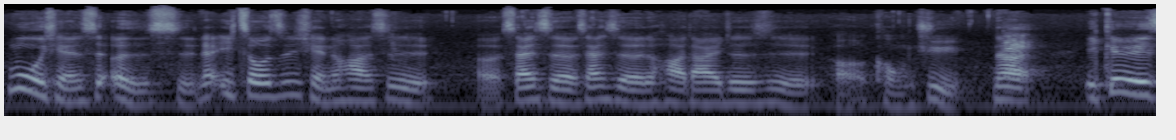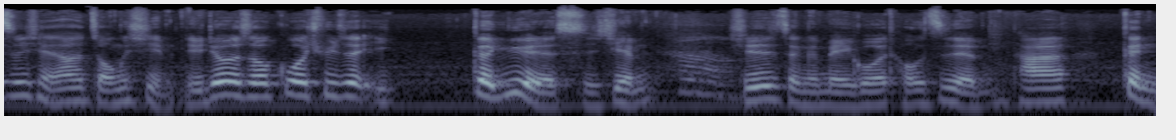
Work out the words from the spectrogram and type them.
目前是二十四，那一周之前的话是呃三十二，三十二的话大概就是呃恐惧。那一个月之前它是中性，也就是说过去这一个月的时间，其实整个美国投资人他更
